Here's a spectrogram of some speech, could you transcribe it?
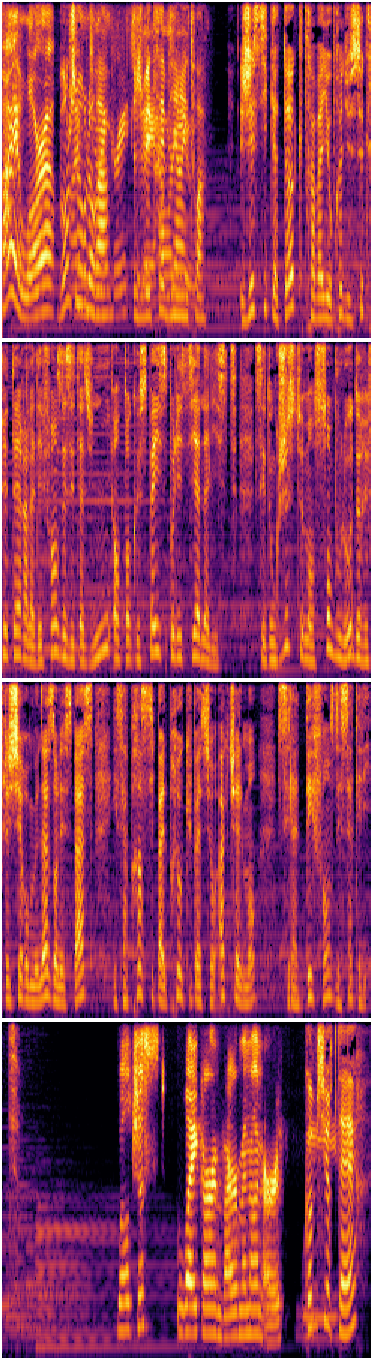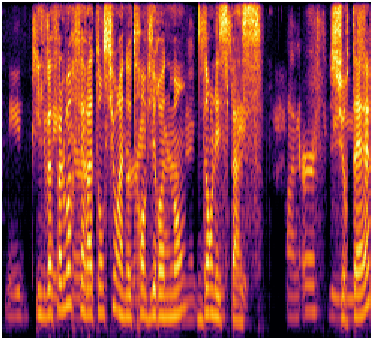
Hi, Laura. Bonjour Laura, je vais très bien et toi? Jessica Tock travaille auprès du secrétaire à la défense des États-Unis en tant que Space Policy Analyst. C'est donc justement son boulot de réfléchir aux menaces dans l'espace et sa principale préoccupation actuellement, c'est la défense des satellites. Well, just like our environment on Earth, Comme sur Terre, il va falloir faire attention à notre environnement dans l'espace. Sur Terre,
